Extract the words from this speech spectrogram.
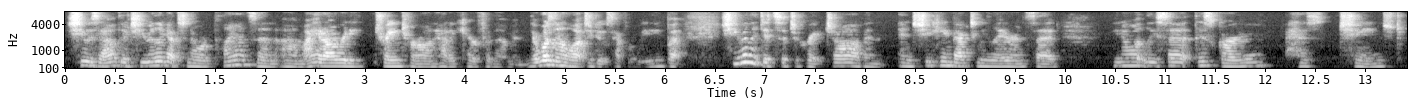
she was out there. She really got to know her plants, and um, I had already trained her on how to care for them. And there wasn't a lot to do except for weeding, but she really did such a great job. And and she came back to me later and said, "You know what, Lisa? This garden has changed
